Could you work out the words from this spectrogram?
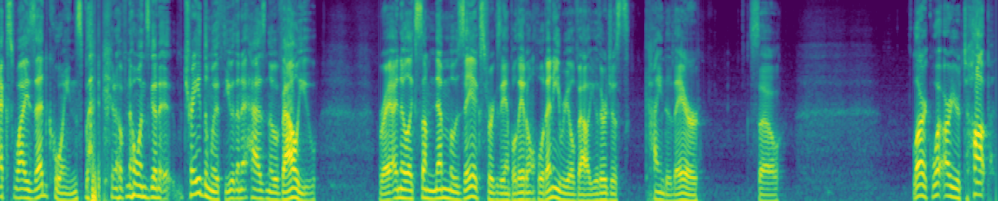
XYZ coins, but, you know, if no one's going to trade them with you, then it has no value. Right? I know, like, some NEM mosaics, for example, they don't hold any real value. They're just kind of there. So. Lark, what are your top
